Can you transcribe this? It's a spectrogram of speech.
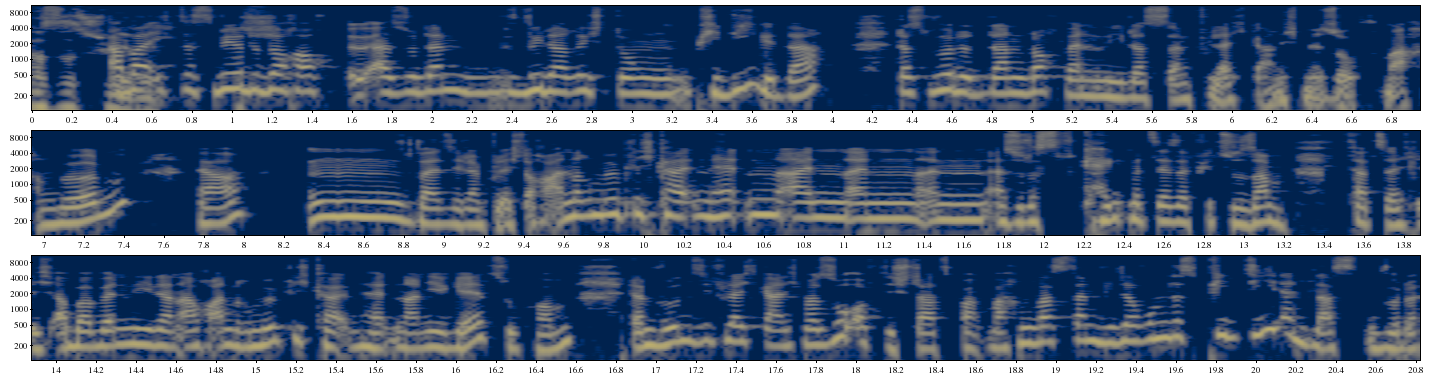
das ist schwierig. Aber ich, das würde Das- doch auch, äh, also dann wieder Richtung PD gedacht. Das würde dann doch, wenn die das dann vielleicht gar nicht mehr so machen würden, ja, weil sie dann vielleicht auch andere Möglichkeiten hätten, einen, einen, einen, also das hängt mit sehr, sehr viel zusammen, tatsächlich. Aber wenn die dann auch andere Möglichkeiten hätten, an ihr Geld zu kommen, dann würden sie vielleicht gar nicht mal so oft die Staatsbank machen, was dann wiederum das PD entlasten würde.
